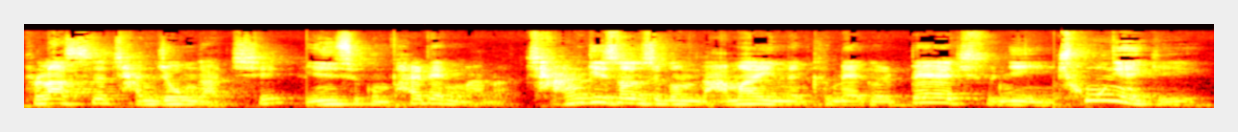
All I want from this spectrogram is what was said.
플러스 잔존 가치 인수금 800만 원. 장기 선수금 남아 있는 금액을 빼주니 총액이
